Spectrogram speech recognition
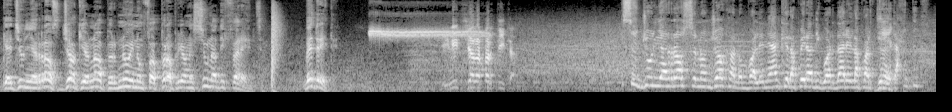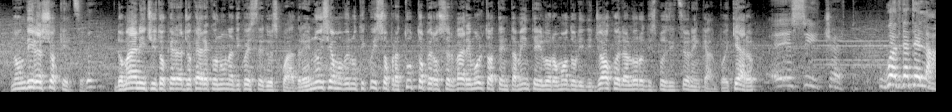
Che Julian Ross giochi o no per noi non fa proprio nessuna differenza. Vedrete. Inizia la partita. Se Julian Ross non gioca non vale neanche la pena di guardare la partita. Jack, non dire sciocchezze. Domani ci toccherà giocare con una di queste due squadre e noi siamo venuti qui soprattutto per osservare molto attentamente i loro moduli di gioco e la loro disposizione in campo, è chiaro? Eh sì, certo. Guardate là,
